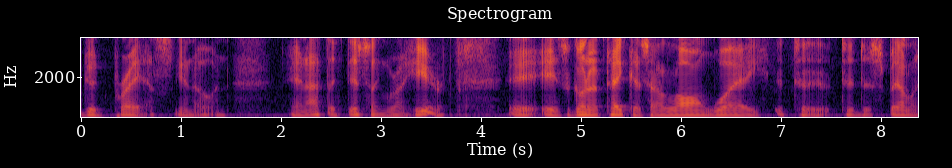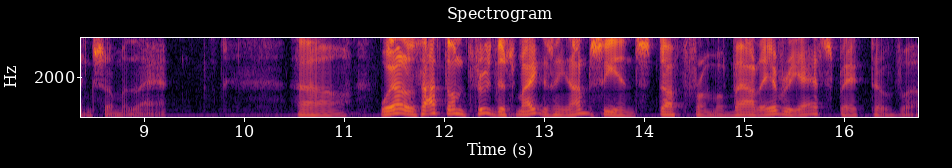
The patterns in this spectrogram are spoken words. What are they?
good press, you know, and and I think this thing right here is going to take us a long way to to dispelling some of that. Uh, well, as I thumb through this magazine, I'm seeing stuff from about every aspect of uh,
